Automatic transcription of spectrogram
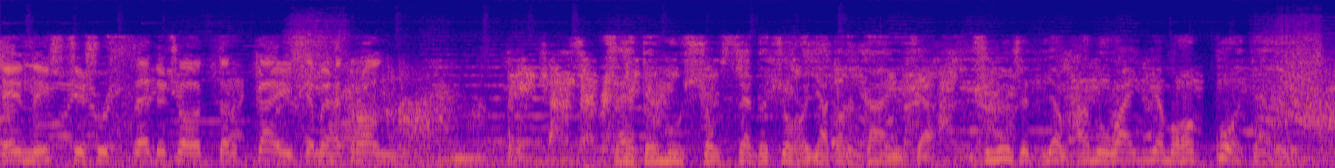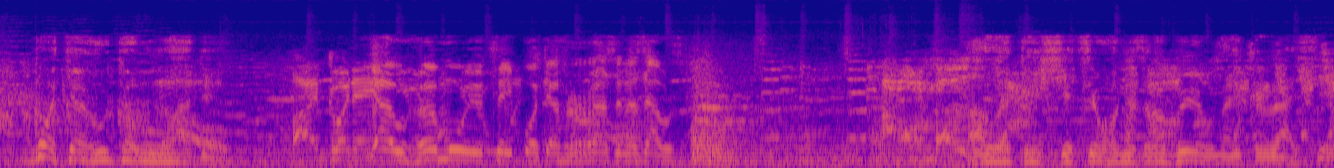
Ти нищиш усе, до чого торкаєшся, Мегатрон. Це тому, що все, до чого я торкаюся, служить для вгамування мого потягу. Потягу до влади. Я вгамую цей потяг раз і назавжди. Але ти ще цього не зробив найкраще.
